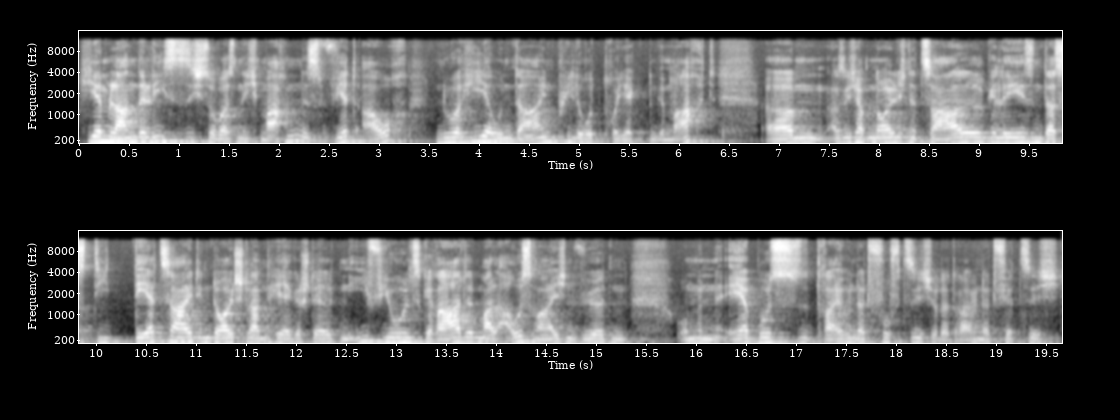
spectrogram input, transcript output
hier im Lande ließe sich sowas nicht machen. Es wird auch nur hier und da in Pilotprojekten gemacht. Ähm, also ich habe neulich eine Zahl gelesen, dass die derzeit in Deutschland hergestellten E-Fuels gerade mal ausreichen würden, um einen Airbus 350 oder 340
